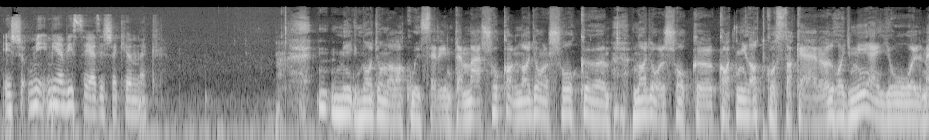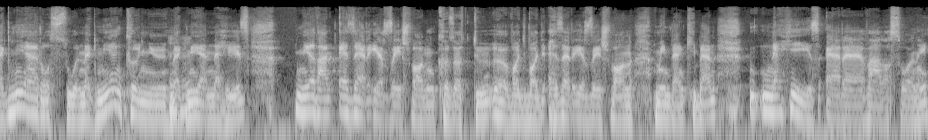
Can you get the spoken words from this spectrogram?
és mi, milyen visszajelzések jönnek? még nagyon alakult szerintem. Már sokan nagyon sok, nagyon sokat nyilatkoztak erről, hogy milyen jól, meg milyen rosszul, meg milyen könnyű, uh-huh. meg mhm. milyen nehéz nyilván ezer érzés van közöttünk, vagy, vagy ezer érzés van mindenkiben. Nehéz erre válaszolni.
